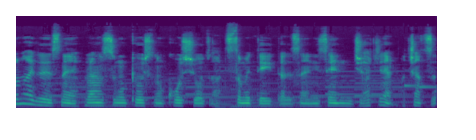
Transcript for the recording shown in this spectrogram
都内でですね、フランス語教室の講師を務めていたですね、2018年8月、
